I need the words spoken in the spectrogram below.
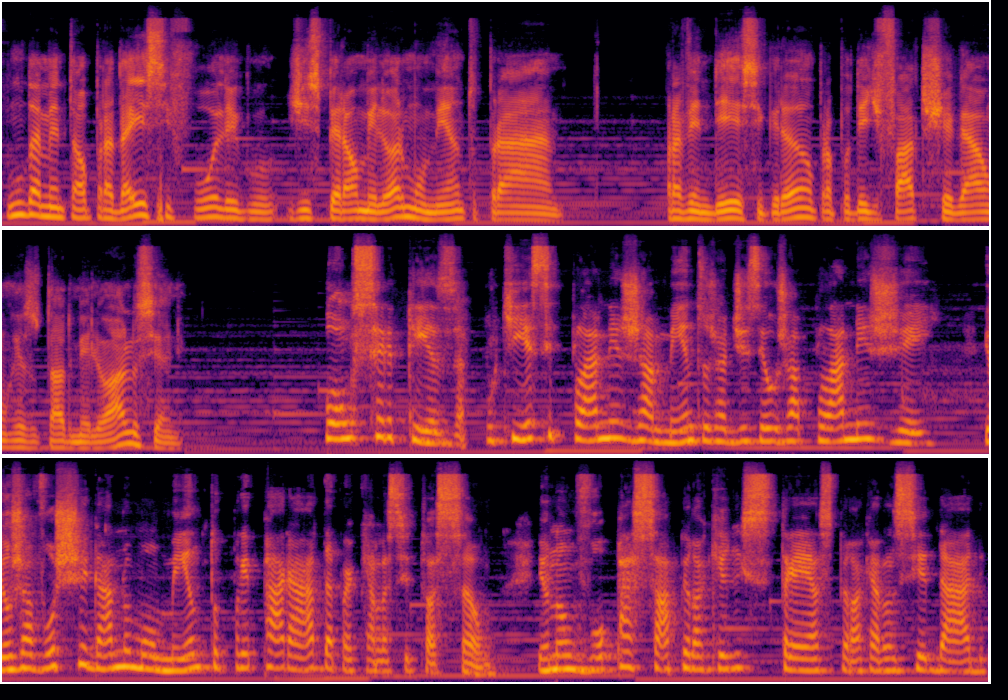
fundamental para dar esse fôlego de esperar o melhor momento para para vender esse grão, para poder de fato chegar a um resultado melhor, Luciane? Com certeza, porque esse planejamento já diz eu já planejei. Eu já vou chegar no momento preparada para aquela situação. Eu não vou passar pelo aquele estresse, pela aquela ansiedade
